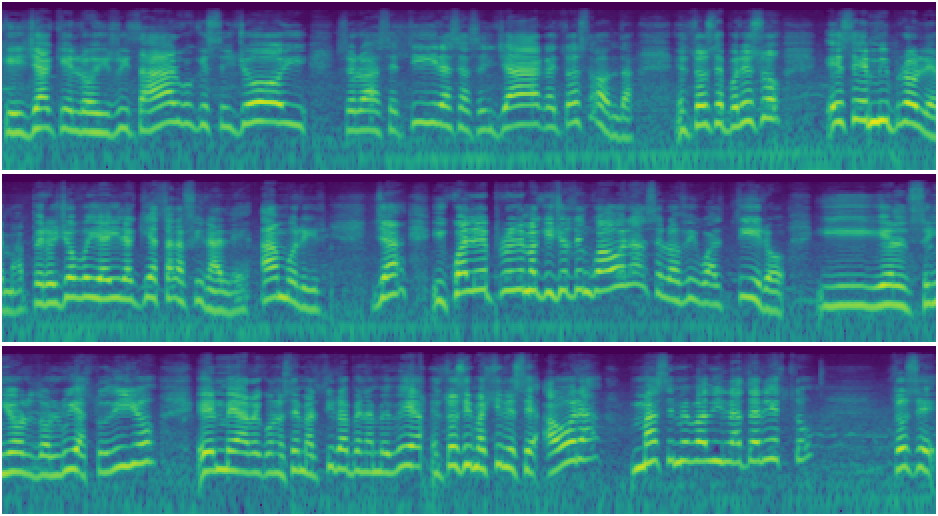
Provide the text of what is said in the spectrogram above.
que ya que los irrita algo, qué sé yo, y se los hace tiras, se hacen llagas y toda esa onda. Entonces por eso ese es mi problema, pero yo voy a ir aquí hasta las finales, a morir. ¿ya? ¿Y cuál es el problema que yo tengo ahora? Se los digo al tiro. Y el señor don Luis Astudillo, él me va a reconocerme al tiro apenas me vea. Entonces imagínense, ahora más se me va a dilatar esto entonces,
